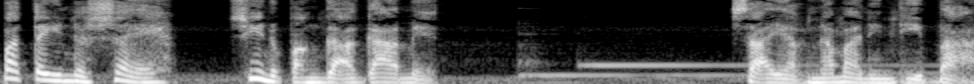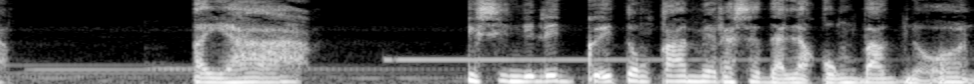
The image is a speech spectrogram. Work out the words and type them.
Patay na siya eh. Sino pang gagamit? Sayang naman, hindi ba? Kaya Isinilid ko itong kamera sa dala kong bag noon.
